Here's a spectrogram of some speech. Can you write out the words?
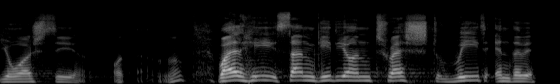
Joash the. While he, son Gideon, threshed wheat in the,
